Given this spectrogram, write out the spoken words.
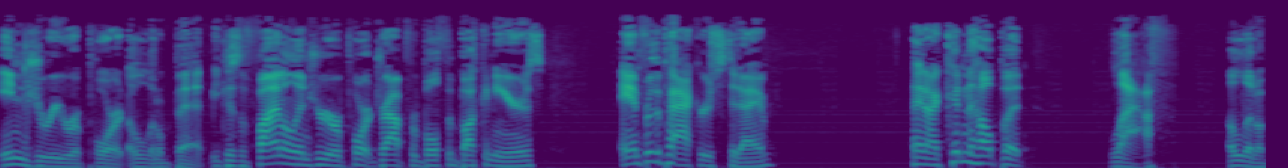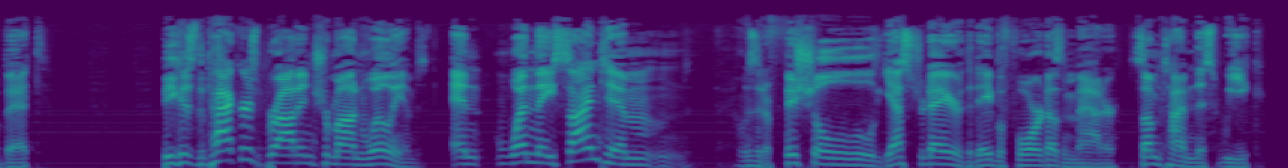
injury report a little bit because the final injury report dropped for both the Buccaneers and for the Packers today. And I couldn't help but laugh a little bit because the Packers brought in Tramon Williams. And when they signed him, was it official yesterday or the day before? Doesn't matter. Sometime this week.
